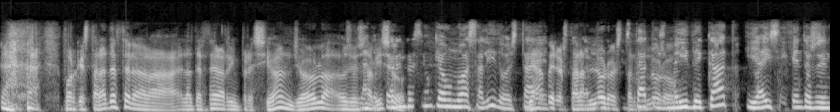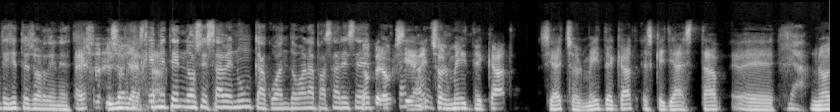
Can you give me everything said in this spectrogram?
Porque está la tercera, la, tercera reimpresión. Yo os, la aviso. tercera reimpresión que aún no ha salido. Está ya, pero estará el loro. Está el loro. Made de Cat y hay 667 órdenes. y los de GMT no se sabe nunca cuándo van a pasar ese. No, pero si ha hecho el Made de Cat, si ha hecho el Mate de Cat, es que ya está. Eh, no,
